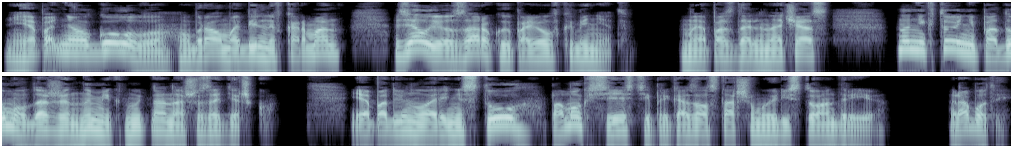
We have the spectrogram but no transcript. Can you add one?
Я поднял голову, убрал мобильный в карман, взял ее за руку и повел в кабинет. Мы опоздали на час, но никто и не подумал даже намекнуть на нашу задержку. Я подвинул Арине стул, помог сесть и приказал старшему юристу Андрею. «Работай».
